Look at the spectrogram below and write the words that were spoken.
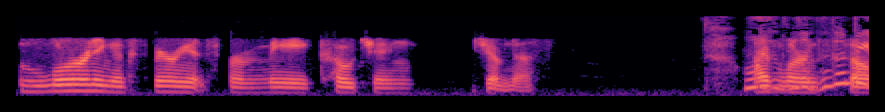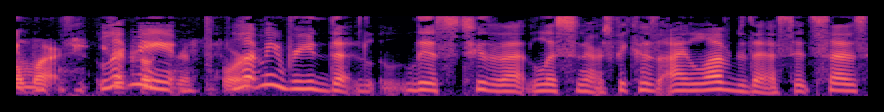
learning experience for me coaching gymnasts. Well, I've learned let, let so me, much. Let me let me read the, this to the listeners because I loved this. It says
